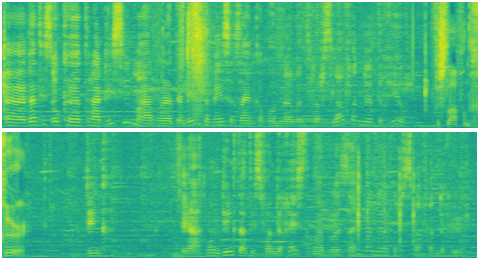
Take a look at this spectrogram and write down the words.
Eh, dat is ook eh, traditie, maar eh, de meeste mensen zijn gewoon wat verslaafd aan de, de geur. Verslaafd van de geur. Denk. Ja, gewoon denk dat is van de geest, maar we zijn wel verslaafd aan de geur.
